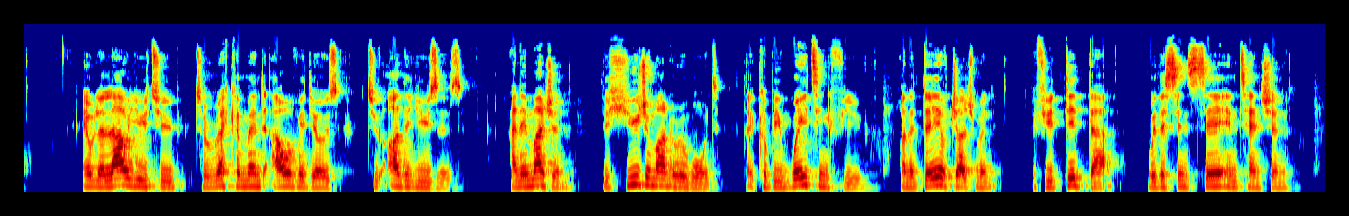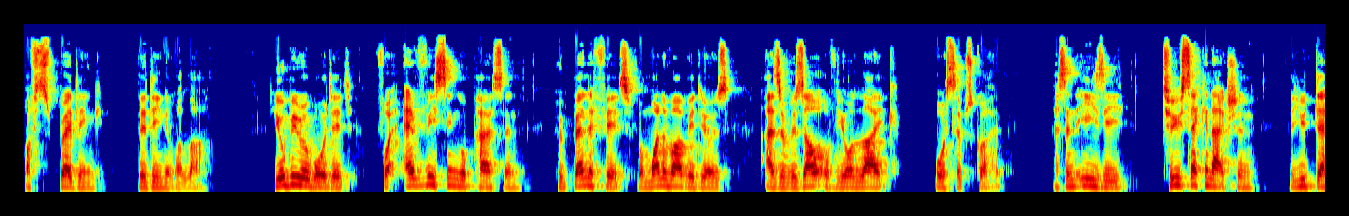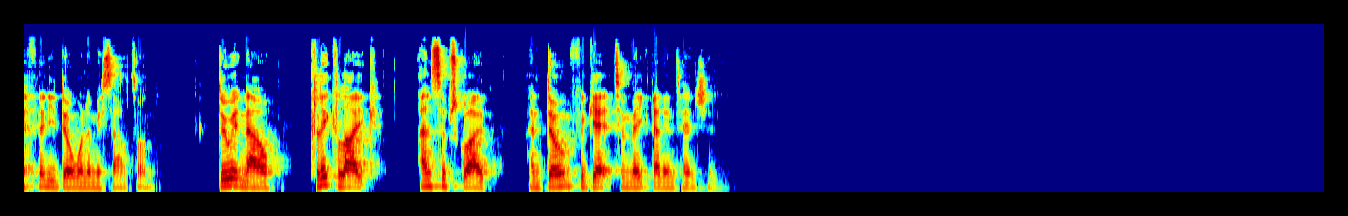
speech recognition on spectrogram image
It will allow YouTube to recommend our videos to other users. And imagine the huge amount of reward that could be waiting for you on the day of judgment if you did that with a sincere intention of spreading the deen of Allah. You'll be rewarded for every single person who benefits from one of our videos as a result of your like or subscribe. That's an easy two second action that you definitely don't want to miss out on. Do it now, click like and subscribe, and don't forget to make that intention.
